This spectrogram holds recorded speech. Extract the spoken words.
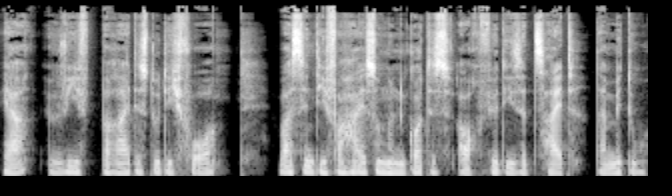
Ja, wie bereitest du dich vor? Was sind die Verheißungen Gottes auch für diese Zeit, damit du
